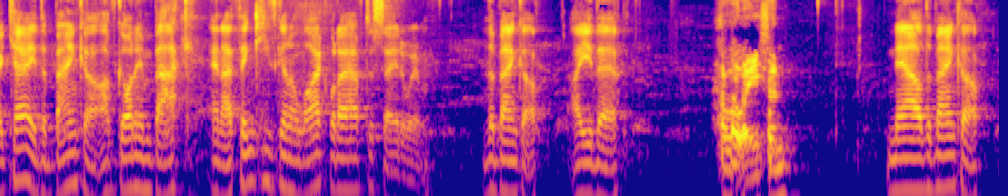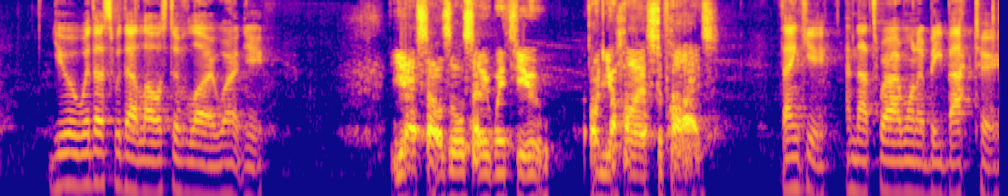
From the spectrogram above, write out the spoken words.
Okay, the banker. I've got him back, and I think he's gonna like what I have to say to him. The banker, are you there? Hello, Ethan. Now, the banker. You were with us with our lowest of low, weren't you? Yes, I was also with you on your highest of highs. Thank you, and that's where I want to be back to.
